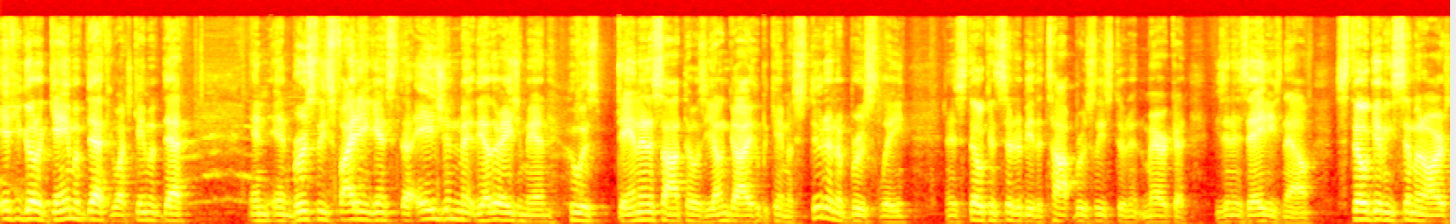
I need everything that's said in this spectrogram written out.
if you go to Game of Death, you watch Game of Death, and, and Bruce Lee's fighting against the Asian, the other Asian man, who is Dan Inosanto, is a young guy who became a student of Bruce Lee and is still considered to be the top Bruce Lee student in America. He's in his 80s now, still giving seminars,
